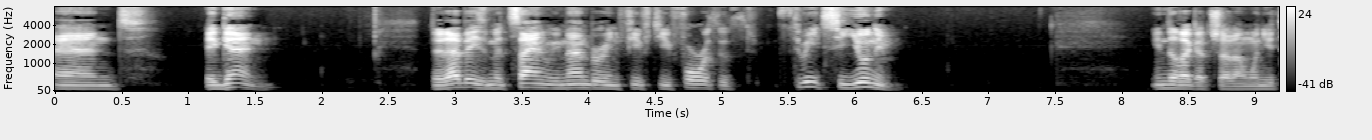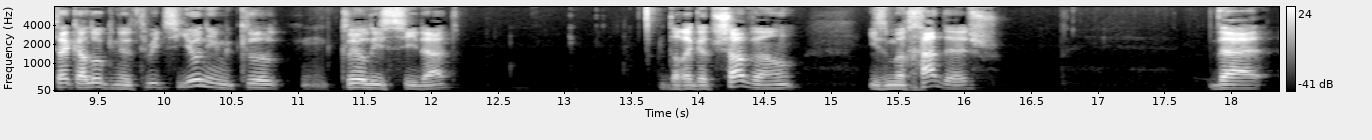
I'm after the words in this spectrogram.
and again, the Rebbe is Metzayin, remember, in 54 to three tziyunim in the Rogatchover. When you take a look in the three tziyunim, you clearly see that the Rogatchover is mechadesh that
